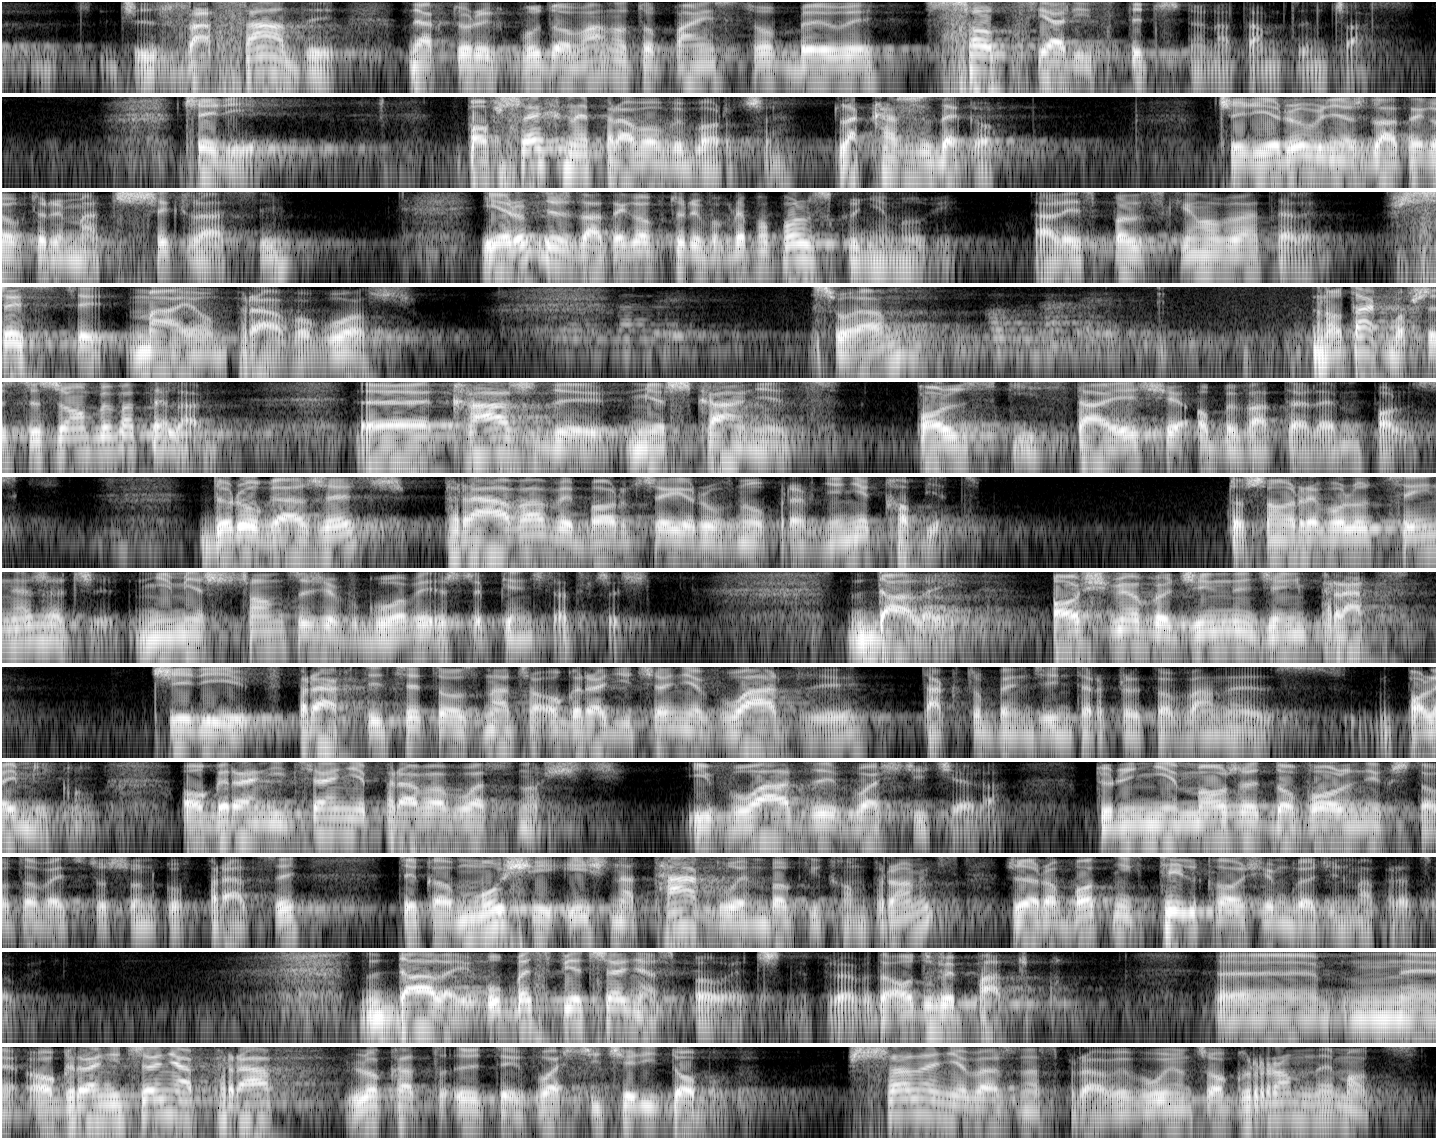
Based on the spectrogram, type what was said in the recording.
zasady, na których budowano to państwo, były socjalistyczne na tamten czas. Czyli powszechne prawo wyborcze dla każdego, czyli również dla tego, który ma trzy klasy i również dla tego, który w ogóle po polsku nie mówi, ale jest polskim obywatelem. Wszyscy mają prawo głosu. Słucham? No tak, bo wszyscy są obywatelami. E, każdy mieszkaniec Polski staje się obywatelem Polski. Druga rzecz, prawa wyborcze i równouprawnienie kobiet. To są rewolucyjne rzeczy, nie mieszczące się w głowie jeszcze 5 lat wcześniej. Dalej, ośmiogodzinny dzień pracy, czyli w praktyce to oznacza ograniczenie władzy, tak to będzie interpretowane z polemiką, ograniczenie prawa własności i władzy właściciela, który nie może dowolnie kształtować stosunków pracy, tylko musi iść na tak głęboki kompromis, że robotnik tylko 8 godzin ma pracować. Dalej, ubezpieczenia społeczne, prawda, od wypadku. E, e, ograniczenia praw y, tych właścicieli domów. Szalenie ważna sprawa, wywołująca ogromne emocje.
